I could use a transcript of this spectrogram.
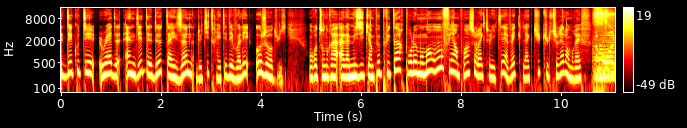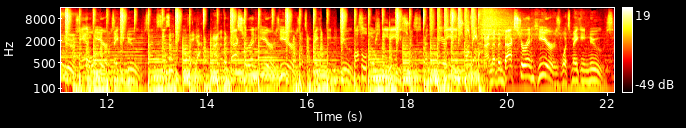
venez d'écouter Red Handed de Tyson. Le titre a été dévoilé aujourd'hui. On retournera à la musique un peu plus tard. Pour le moment, on fait un point sur l'actualité avec l'actu culturel en bref. Number one news. And here's making news. I'm Susan Ortega. I'm Evan Baxter, and here's here's what's making news? Buffalo PD's. I'm Evan Baxter, and here's what's making news?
